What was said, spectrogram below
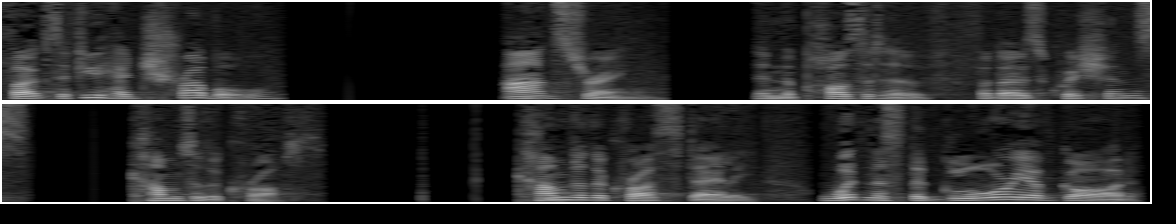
Folks, if you had trouble answering in the positive for those questions, come to the cross. Come to the cross daily. Witness the glory of God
